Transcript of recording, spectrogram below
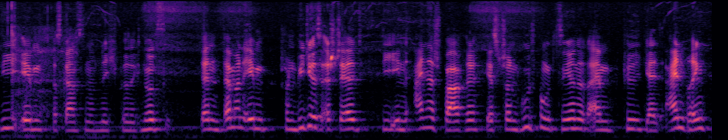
Die eben das Ganze noch nicht für sich nutzen. Denn wenn man eben schon Videos erstellt, die in einer Sprache jetzt schon gut funktionieren und einem viel Geld einbringen,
